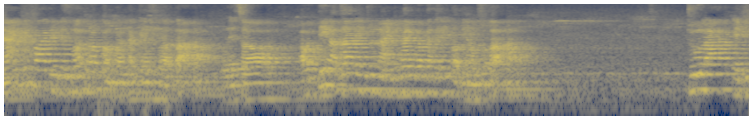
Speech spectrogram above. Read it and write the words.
नाइन्टी फाइभ रुपिस मात्र कम्पनीलाई क्यास प्राप्त हुनेछ। अब तिन हजार इन्टु नाइन्टी फाइभ गर्दाखेरि कति आउँछ त टु लाख एट्टी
